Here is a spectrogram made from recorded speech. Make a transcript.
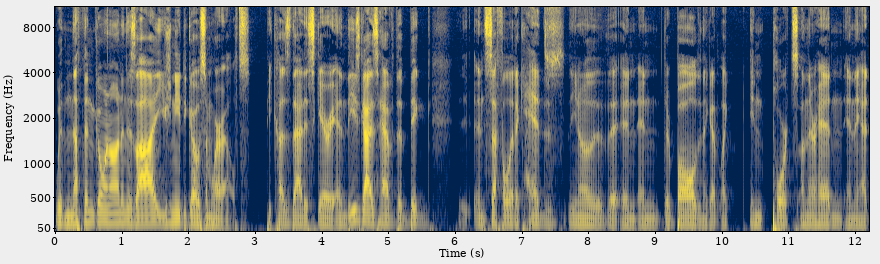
with nothing going on in his eye, you need to go somewhere else because that is scary. And these guys have the big encephalitic heads, you know, the, and and they're bald and they got like imports on their head and, and they had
